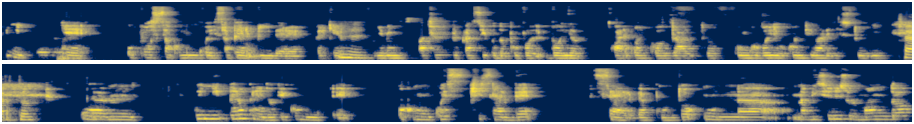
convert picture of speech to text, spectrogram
Quindi che o possa comunque saper vivere, perché mm-hmm. ovviamente faccio il classico, dopo voglio fare qualcos'altro, comunque voglio continuare gli studi. Certo. Um, quindi, però credo che comunque, o comunque ci serve, serve appunto un, una visione sul mondo,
